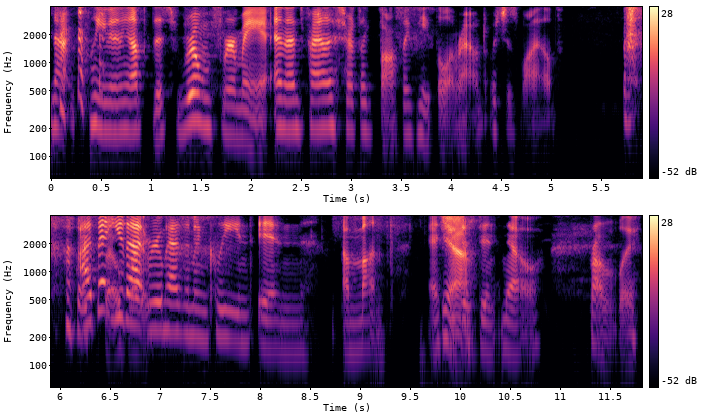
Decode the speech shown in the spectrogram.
not cleaning up this room for me. And then finally starts like bossing people around, which is wild. I bet So you that room hasn't been cleaned in a month, and she Yeah. just didn't know. probably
